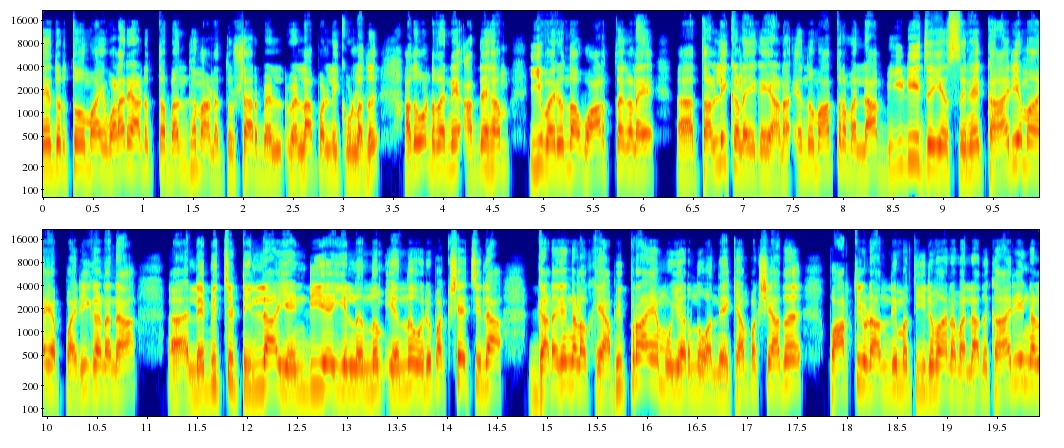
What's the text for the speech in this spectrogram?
നേതൃത്വവുമായി വളരെ അടുത്ത ബന്ധമാണ് തുഷാർ വെള്ളാപ്പള്ളിക്കുള്ളത് അതുകൊണ്ട് തന്നെ അദ്ദേഹം ഈ വരുന്ന വാർത്തകളെ തള്ളിക്കളയുകയാണ് എന്ന് മാത്രമല്ല ബി ഡി ജെ എസിന് കാര്യമായ പരിഗണന ലഭിച്ചിട്ടില്ല എൻ ഡി എയിൽ നിന്നും എന്ന് ഒരു പക്ഷേ ചില ഘടകങ്ങളൊക്കെ അഭിപ്രായം ഉയർന്നു വന്നേക്കാം പക്ഷേ അത് പാർട്ടിയുടെ അന്തിമ തീരുമാനമല്ല അത് കാര്യങ്ങൾ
